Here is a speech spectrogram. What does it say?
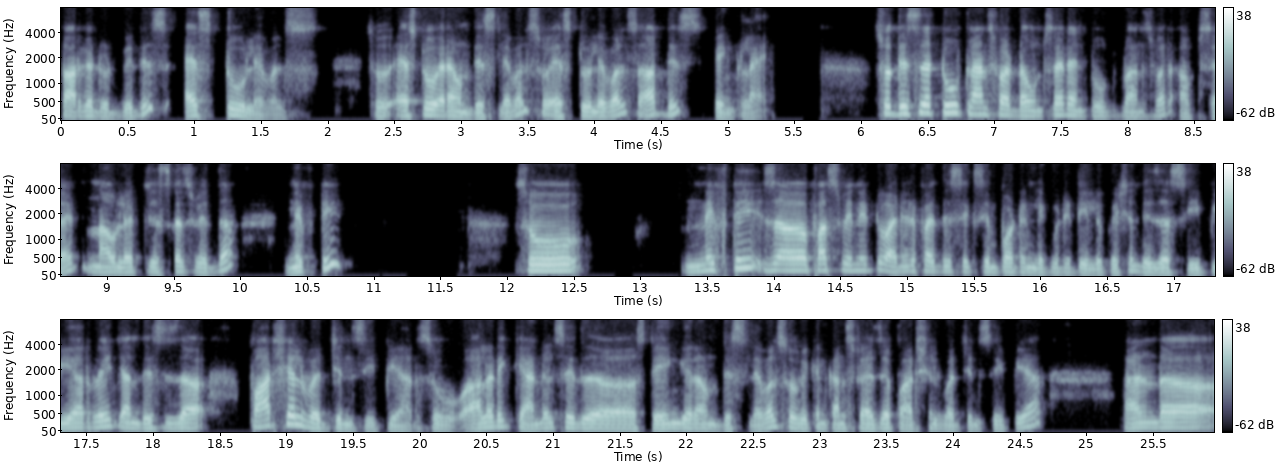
target would be this S2 levels. So S2 around this level. So S2 levels are this pink line. So this is the two plans for downside and two plans for upside. Now let's discuss with the Nifty. So Nifty is uh, first we need to identify the six important liquidity location. This is a CPR range and this is a partial virgin CPR. So already candles is uh, staying around this level. So we can consider as a partial virgin CPR. And uh,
